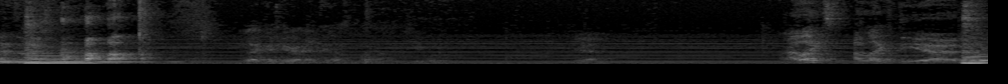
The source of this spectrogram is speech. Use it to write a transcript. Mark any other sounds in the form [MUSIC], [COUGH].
[LAUGHS] I could hear anything else playing on the keyboard. Yeah. I liked I liked the uh,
